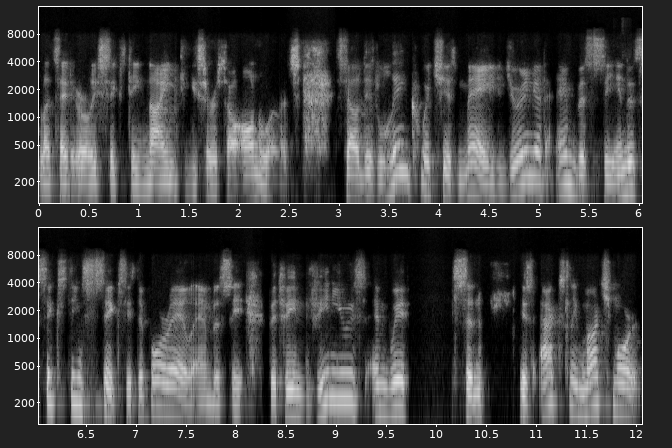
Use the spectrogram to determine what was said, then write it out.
let's say, the early 1690s or so onwards. So this link which is made during that embassy in the 1660s, the Boreel embassy, between Vinius and Witsen is actually much more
